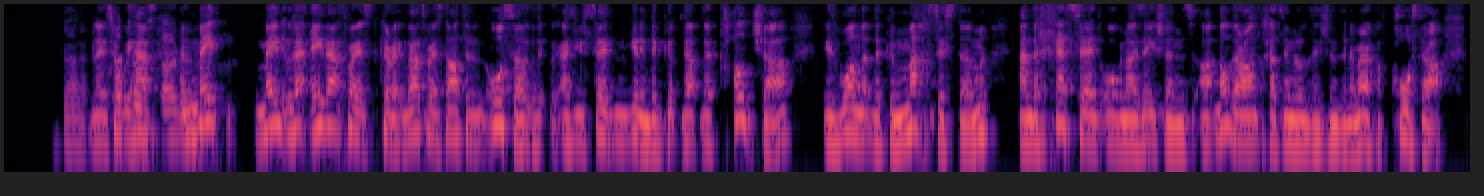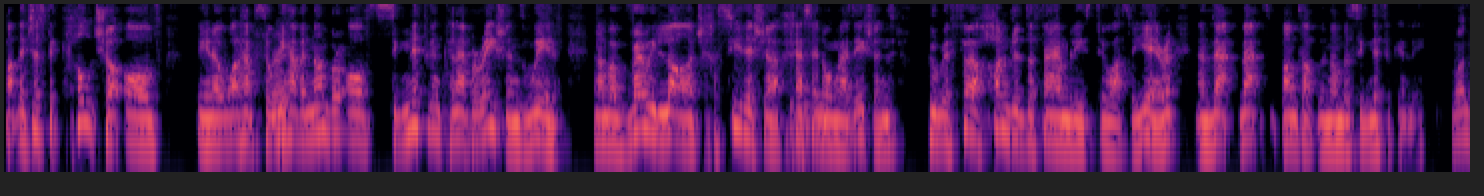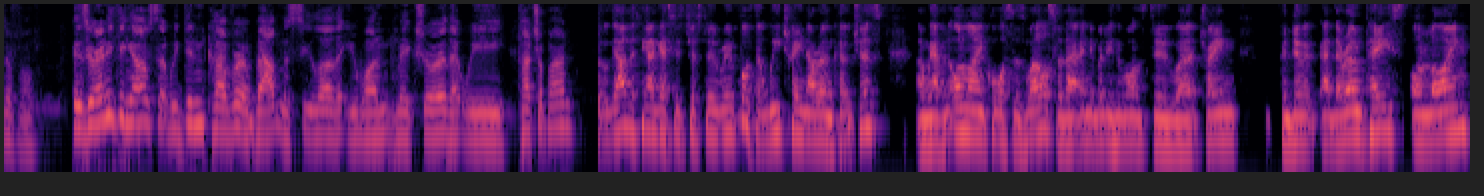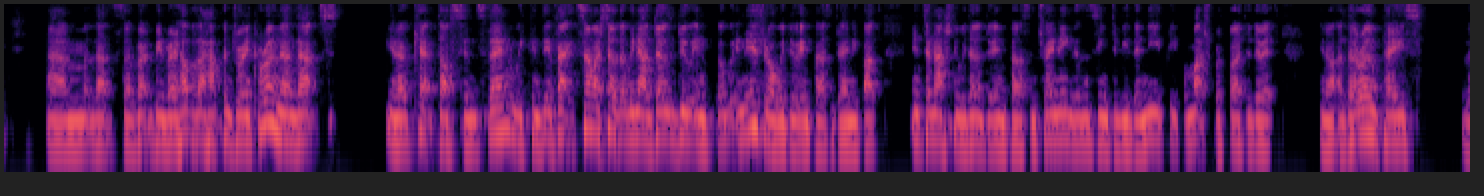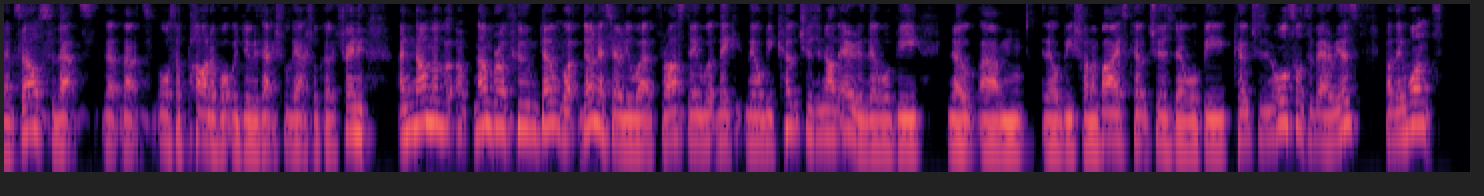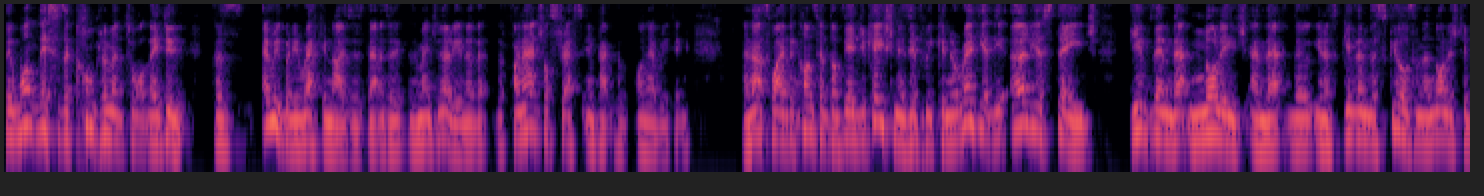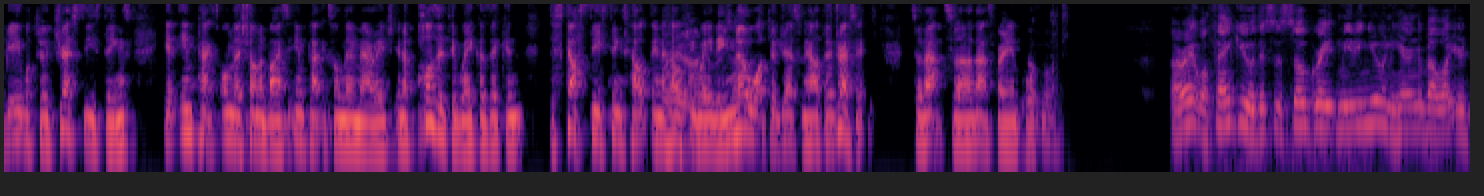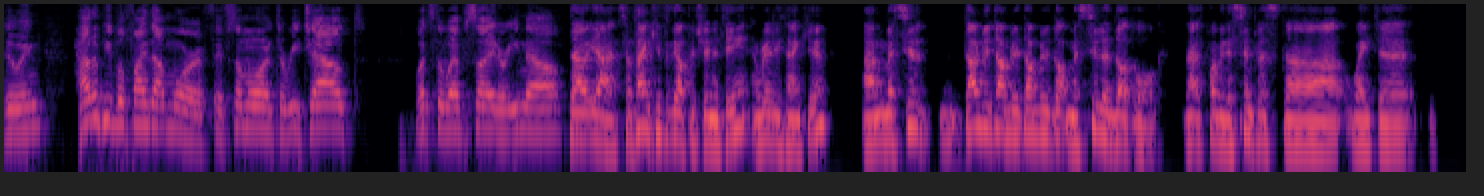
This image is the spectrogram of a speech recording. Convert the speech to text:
Got it. So we That's it have, and made, made, that, A, that's where it's correct. That's where it started. And also, as you said in the beginning, the, the, the culture is one that the Gemach system and the Chesed organizations are, not there aren't Chesed organizations in America, of course there are, but they're just the culture of, you know, what happens. So we have a number of significant collaborations with a number of very large Hasidic Chesed organizations who refer hundreds of families to us a year. And that, that bumps up the numbers significantly. Wonderful. Is there anything else that we didn't cover about Mesila that you want to make sure that we touch upon? The other thing, I guess, is just to reinforce that we train our own coaches and we have an online course as well so that anybody who wants to uh, train can do it at their own pace online. Um, that's uh, been very helpful. That happened during Corona and that's, you know, kept us since then. We can, in fact, so much so that we now don't do in, in Israel, we do in-person training, but internationally we don't do in-person training. Doesn't seem to be the need. People much prefer to do it, you know, at their own pace themselves. So that's, that, that's also part of what we do is actual, the actual coach training. And number, of- number of whom don't work, don't necessarily work for us. They will, they, there will be coaches in other areas. There will be, you know, um, there will be Shalom Bayis coaches. There will be coaches in all sorts of areas, but they want, they want this as a complement to what they do because everybody recognizes that, as I, as I mentioned earlier, you know, that the financial stress impact on everything. And that's why the concept of the education is if we can already at the earlier stage give them that knowledge and that the, you know, give them the skills and the knowledge to be able to address these things, it impacts on their Shalom Bayis, it impacts on their marriage in a positive way because they can discuss these things help in a Right, healthy way. They know what to address and how to address it. So that's, uh, that's very important. All right. Well, thank you. This is so great meeting you and hearing about what you're doing. How do people find out more? If, if someone wanted to reach out, what's the website or email? So yeah, so thank you for the opportunity. Really thank you. Um, www.mesila.org. That's probably the simplest uh, way to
